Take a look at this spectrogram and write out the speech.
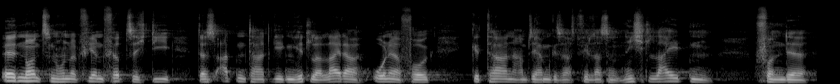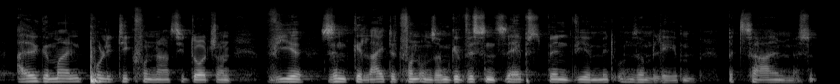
äh, 1944, die das Attentat gegen Hitler leider ohne Erfolg getan haben. Sie haben gesagt, wir lassen uns nicht leiten von der allgemeinen Politik von Nazi-Deutschland. Wir sind geleitet von unserem Gewissen, selbst wenn wir mit unserem Leben bezahlen müssen.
